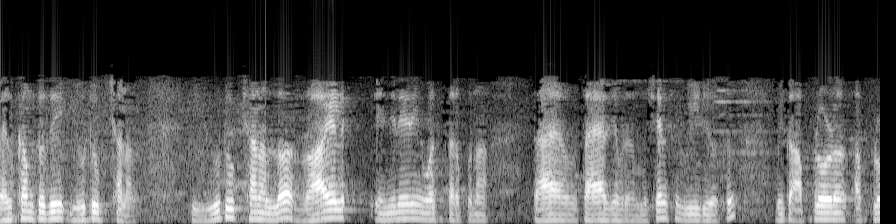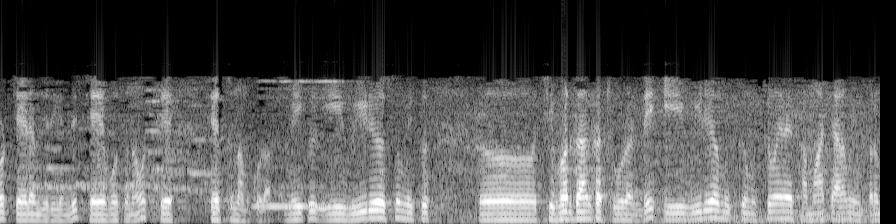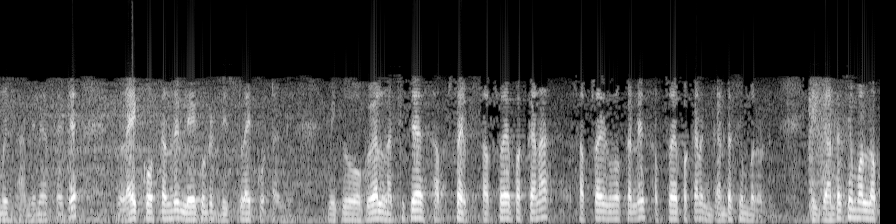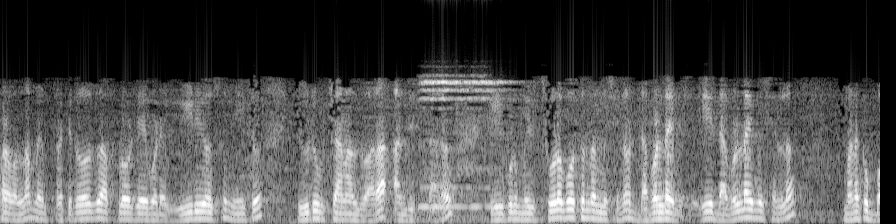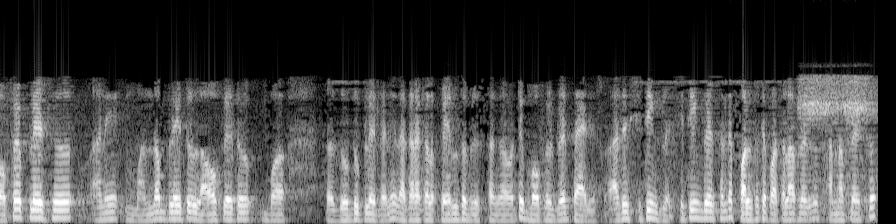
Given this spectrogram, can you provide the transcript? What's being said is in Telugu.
Welcome to the YouTube channel ఈ యూట్యూబ్ ఛానల్లో రాయల్ ఇంజనీరింగ్ వర్క్ తరపున తయారు తయారు చేయబడిన మిషన్స్ వీడియోస్ మీకు అప్లోడ్ అప్లోడ్ చేయడం జరిగింది. చేయబోతున్నాము చే- చేస్తున్నాం కూడా. మీకు ఈ వీడియోస్ మీకు చివరి దాకా చూడండి. ఈ వీడియో మీకు ముఖ్యమైన సమాచారం ఇన్ఫర్మేషన్ అందినట్లయితే లైక్ కొట్టండి లేకుంటే డిస్లైక్ కొట్టండి. మీకు ఒకవేళ నచ్చితే సబ్స్క్రైబ్ సబ్స్క్రైబ్ పక్కన సబ్స్క్రైబ్ నొక్కండి సబ్స్క్రైబ్ పక్కన గంట సింబల్ ఉంటుంది. ఈ గంట సింబల్ నొక్కడం వల్ల మేము ప్రతిరోజు అప్లోడ్ చేయబడే వీడియోస్ మీకు యూట్యూబ్ ఛానల్ ద్వారా అందిస్తారు. ఇప్పుడు మీరు చూడబోతున్న మిషన్ డబుల్ డై మిషన్. ఈ డబుల్ డై మిషన్లో మనకు బఫే ప్లేట్స్ అని మందం ప్లేటు లావు ప్లేటు బ- దొడ్డు ప్లేట్ అని రకరకాల పేర్లతో పిలుస్తాం కాబట్టి బొఫే ప్లేట్ తయారు చేస్తాం. అదే సిట్టింగ్ ప్లేట్ సిట్టింగ్ ప్లేట్స్ అంటే పలుచటి పతలా ప్లేట్స్ సన్న ప్లేట్స్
